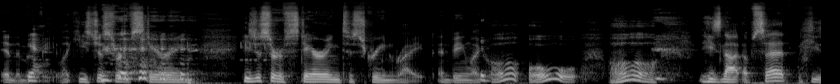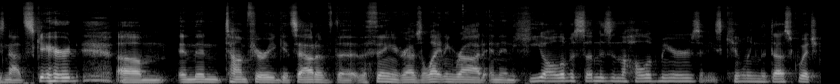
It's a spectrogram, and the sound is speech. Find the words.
in the movie. Yeah. Like he's just sort of staring, he's just sort of staring to screen right and being like, oh, oh, oh. He's not upset. He's not scared. Um, and then Tom Fury gets out of the, the thing and grabs a lightning rod. And then he all of a sudden is in the Hall of Mirrors and he's killing the Dusk Witch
